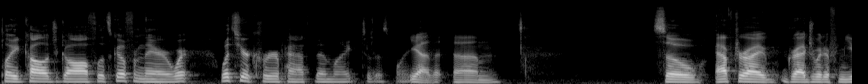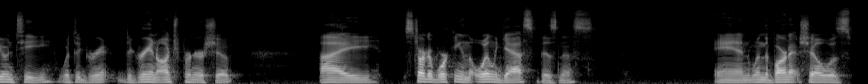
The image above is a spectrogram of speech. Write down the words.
played college golf. Let's go from there. Where, what's your career path been like to this point? Yeah. Um, so after I graduated from UNT with a degree, degree in entrepreneurship, I started working in the oil and gas business. And when the Barnett Shale was,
